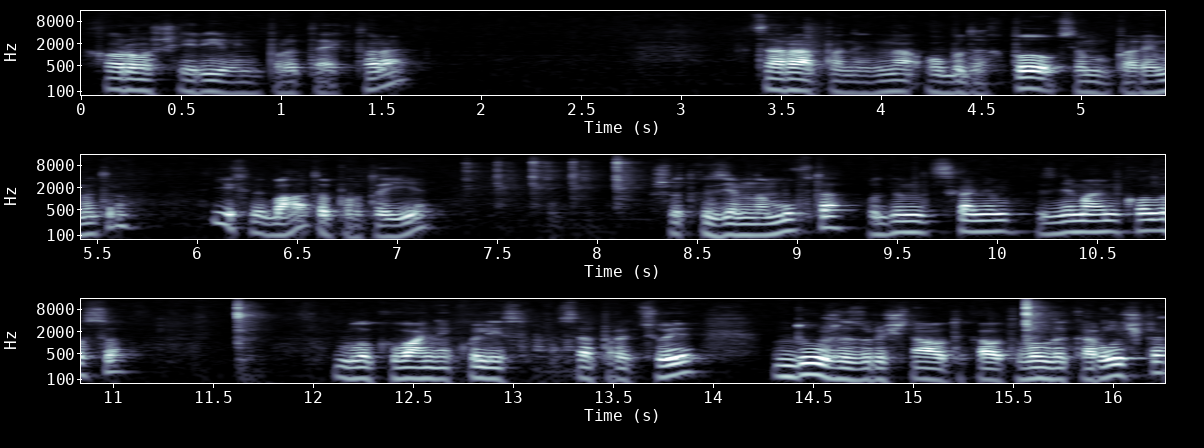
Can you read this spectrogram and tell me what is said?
Хороший рівень протектора. Царапини на ободах по всьому периметру. Їх небагато, проте є. Швидкоз'ємна муфта. Одним натисканням знімаємо колесо. Блокування коліс все працює. Дуже зручна така от велика ручка.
